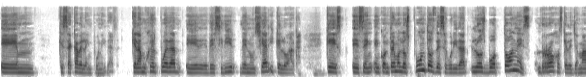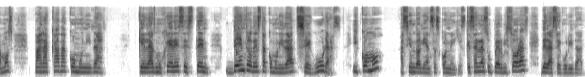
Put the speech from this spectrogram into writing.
Em, que se acabe la impunidad, que la mujer pueda eh, decidir denunciar y que lo haga, que encontremos los puntos de seguridad, los botones rojos que le llamamos para cada comunidad que las mujeres estén dentro de esta comunidad seguras. ¿Y cómo? Haciendo alianzas con ellas, que sean las supervisoras de la seguridad,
